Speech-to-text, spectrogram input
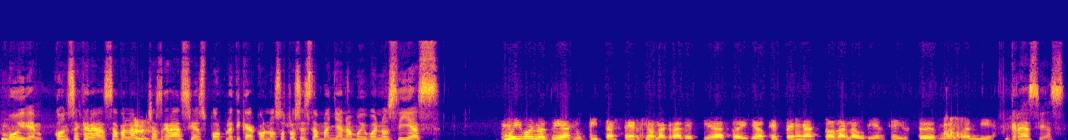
Muy bien. Consejera Zavala, muchas gracias por platicar con nosotros esta mañana. Muy buenos días. Muy buenos días, Lupita, Sergio, la agradecida soy yo. Que tengan toda la audiencia y ustedes muy buen día. Gracias.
